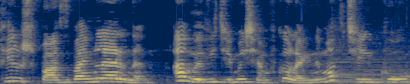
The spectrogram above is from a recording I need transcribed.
Viel Spaß beim Lernen! A my widzimy się w kolejnym odcinku.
